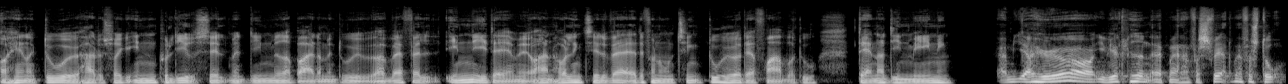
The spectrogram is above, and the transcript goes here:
Og Henrik, du øh, har du så ikke inde på livet selv med dine medarbejdere, men du er i hvert fald inde i det med og har en holdning til det. Hvad er det for nogle ting, du hører derfra, hvor du danner din mening? Jamen, jeg hører i virkeligheden, at man har for svært ved at forstå,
